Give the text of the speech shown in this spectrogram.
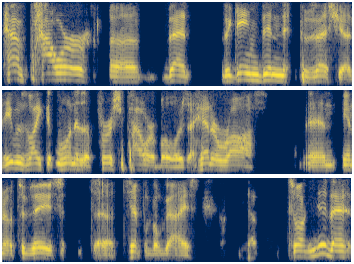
have power uh, that the game didn't possess yet. He was like one of the first power bowlers, ahead of Roth and, you know, today's uh, typical guys. Yep. So I knew that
